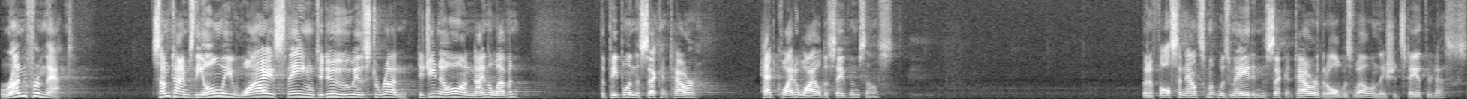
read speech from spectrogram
Run from that. Sometimes the only wise thing to do is to run. Did you know on 9 11, the people in the second tower had quite a while to save themselves? But a false announcement was made in the second tower that all was well and they should stay at their desks.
